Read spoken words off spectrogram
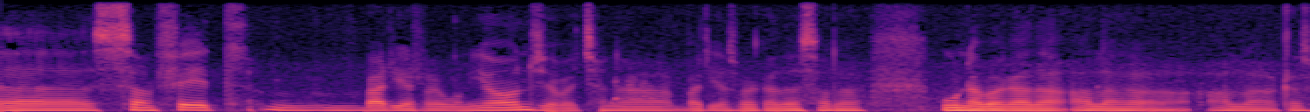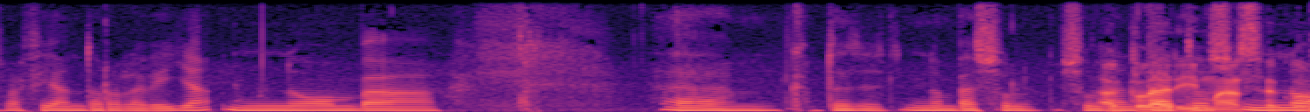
Eh, S'han fet mm, diverses reunions, jo vaig anar diverses vegades, a la, una vegada a la, a la que es va fer a Andorra la Vella. No em va... Um, tot, no em va sol, solventar Aclarir tots- massa no,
